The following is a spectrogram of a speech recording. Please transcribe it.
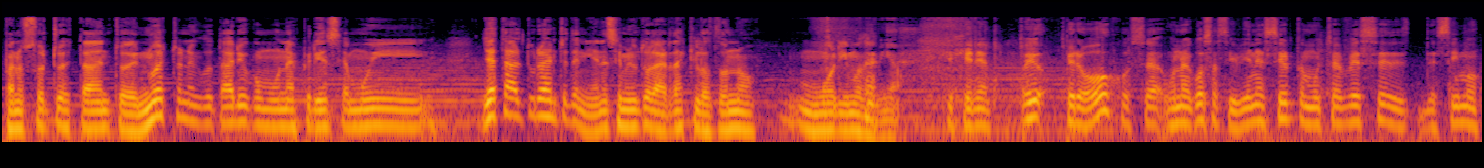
para nosotros está dentro de nuestro anecdotario como una experiencia muy... Ya a esta altura entretenida, en ese minuto la verdad es que los dos nos morimos de miedo. Qué genial. Oye, pero ojo, o sea, una cosa, si bien es cierto, muchas veces decimos,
